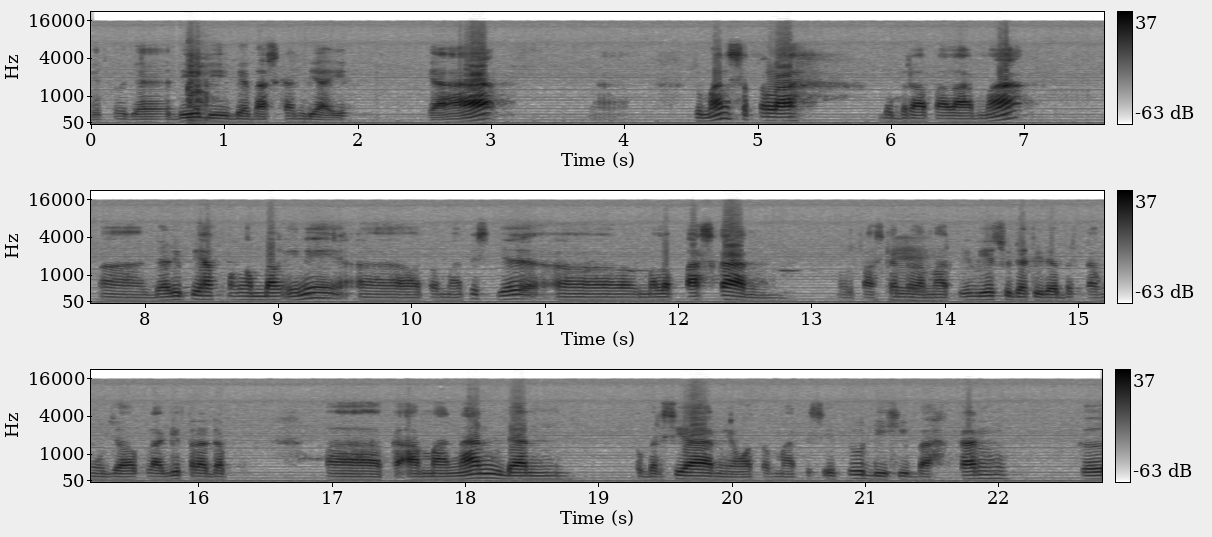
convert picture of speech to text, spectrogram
gitu jadi dibebaskan biaya ya nah, cuman setelah beberapa lama uh, dari pihak pengembang ini uh, otomatis dia uh, melepaskan melepaskan okay. dalam arti dia sudah tidak bertanggung jawab lagi terhadap uh, keamanan dan kebersihan yang otomatis itu dihibahkan ke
